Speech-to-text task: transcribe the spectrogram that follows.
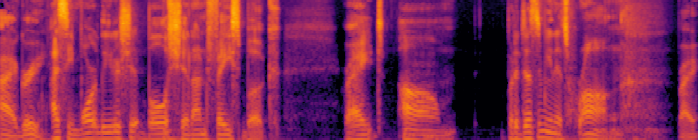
I agree. I see more leadership bullshit on Facebook, right? Um, but it doesn't mean it's wrong. Right.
